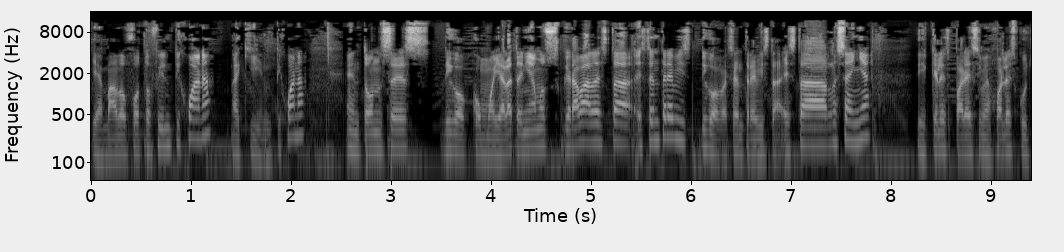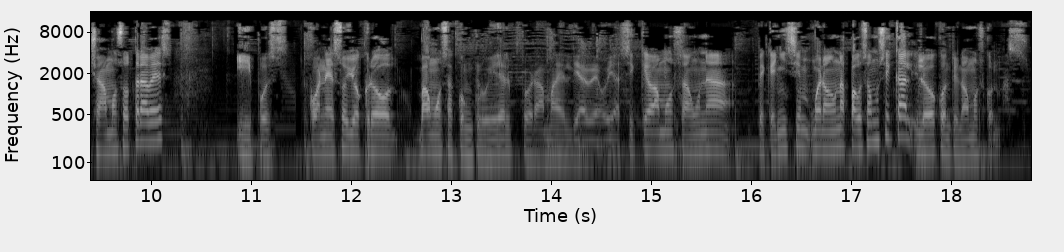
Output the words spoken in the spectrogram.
llamado Fotofilm Tijuana, aquí en Tijuana. Entonces, digo, como ya la teníamos grabada esta, esta entrevista, digo, esta entrevista, esta reseña, y qué les parece, mejor la escuchamos otra vez. Y pues con eso yo creo vamos a concluir el programa del día de hoy. Así que vamos a una pequeñísima, bueno, una pausa musical y luego continuamos con más.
